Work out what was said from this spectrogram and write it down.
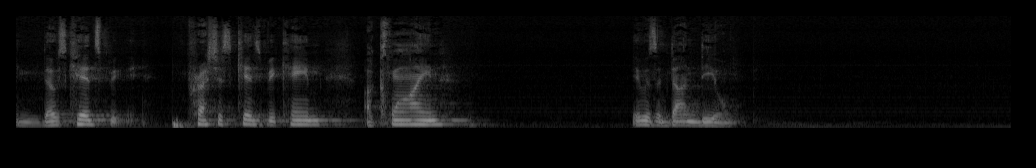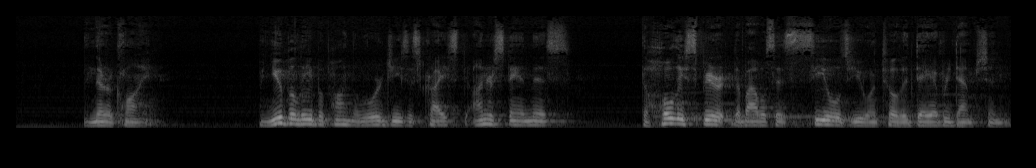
and those kids, precious kids, became a Klein, it was a done deal. And they're a When you believe upon the Lord Jesus Christ, understand this. The Holy Spirit, the Bible says, seals you until the day of redemption.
